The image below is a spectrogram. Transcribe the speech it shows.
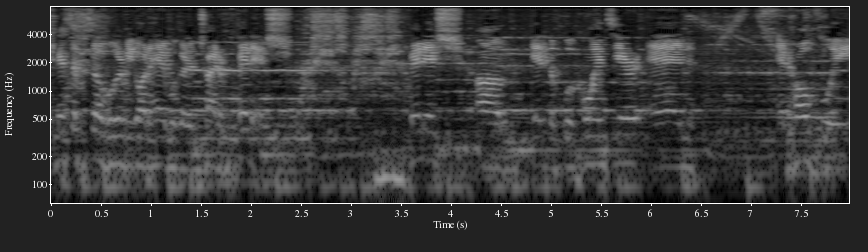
In this episode, we're going to be going ahead we're going to try to finish. Finish um, getting the blue coins here and and hopefully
